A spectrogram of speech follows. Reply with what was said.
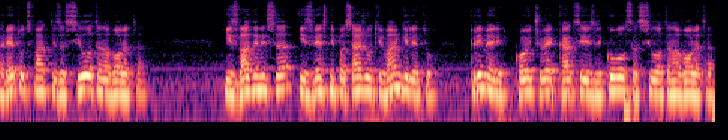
ред от факти за силата на волята. Извадени са известни пасажи от Евангелието, примери, кой човек как се е изликувал с силата на волята.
